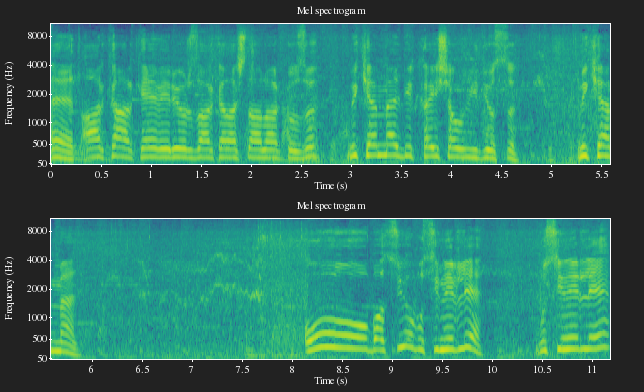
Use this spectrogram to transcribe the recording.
Evet arka arkaya veriyoruz arkadaşlar narkozu. Mükemmel bir kayış avı videosu. Mükemmel. Oo basıyor bu sinirli. Bu sinirli.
